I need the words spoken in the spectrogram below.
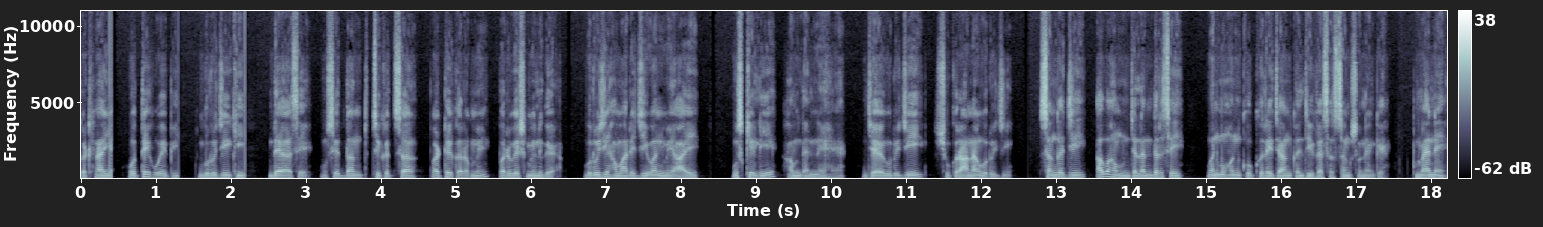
कठिनाइयाँ होते हुए भी गुरुजी की दया से उसे दंत चिकित्सा पाठ्यक्रम में प्रवेश मिल गया। गुरुजी हमारे जीवन में आए, उसके लिए हम धन्य हैं। जय गुरु जी शुक्राना गुरु जी संगत जी, अब हम जलंधर से मनमोहन कुकरेजा अंकल जी का सत्संग सुनेंगे। मैंने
